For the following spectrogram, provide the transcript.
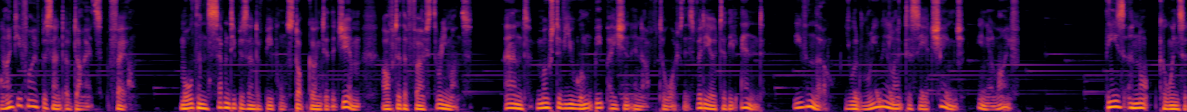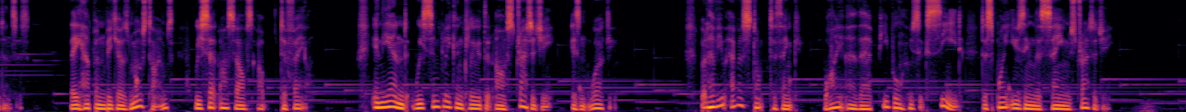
95% of diets fail. More than 70% of people stop going to the gym after the first three months. And most of you won't be patient enough to watch this video to the end, even though you would really like to see a change in your life. These are not coincidences. They happen because most times we set ourselves up to fail. In the end, we simply conclude that our strategy isn't working. But have you ever stopped to think, why are there people who succeed despite using the same strategy?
